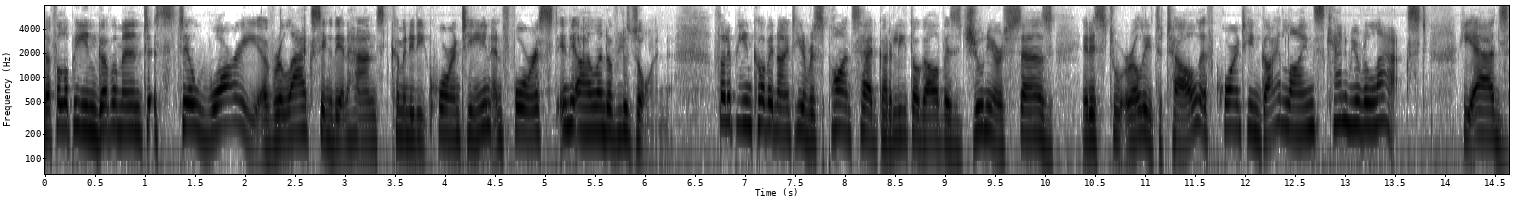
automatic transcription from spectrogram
The Philippine government still wary of relaxing the enhanced community quarantine enforced in the island of Luzon. Philippine COVID 19 response head Carlito Galvez Jr. says it is too early to tell if quarantine guidelines can be relaxed. He adds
